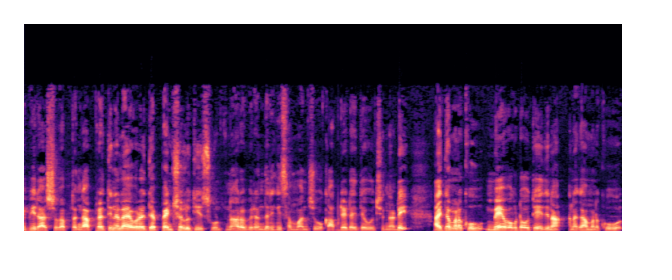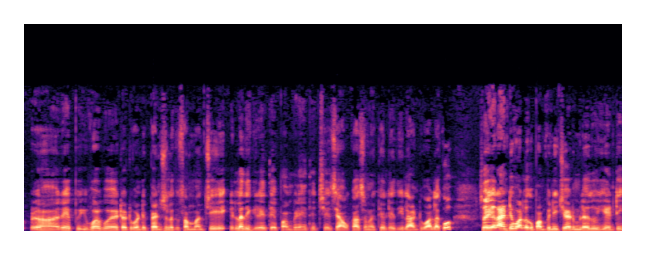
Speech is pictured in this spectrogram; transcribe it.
ఏపీ రాష్ట్ర వ్యాప్తంగా ప్రతి నెల ఎవరైతే పెన్షన్లు తీసుకుంటున్నారో వీరందరికీ సంబంధించి ఒక అప్డేట్ అయితే వచ్చిందండి. అయితే మనకు మే ఒకటవ తేదీన అనగా మనకు రేపు ఇవ్వబోయేటటువంటి పెన్షన్లకు సంబంధించి ఇళ్ళ దగ్గర అయితే పంపిణీ అయితే చేసే అవకాశం అయితే లేదు ఇలాంటి వాళ్ళకు. సో ఇలాంటి వాళ్ళకు పంపిణీ చేయడం లేదు. ఏంటి?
